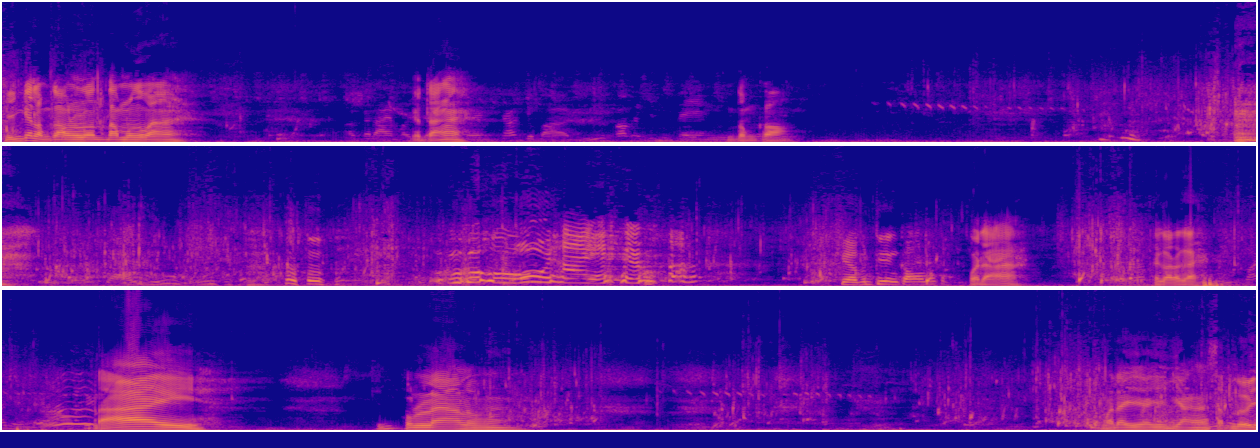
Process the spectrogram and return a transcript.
Chính cái lồng tông lên tông luôn các bạn ơi. Cái trắng à. Lồng tông con ui hai em. Kìa bên kia con đó quá đã. Đây có được đây. Đây con la luôn. Ở đây văng sạch lưới.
